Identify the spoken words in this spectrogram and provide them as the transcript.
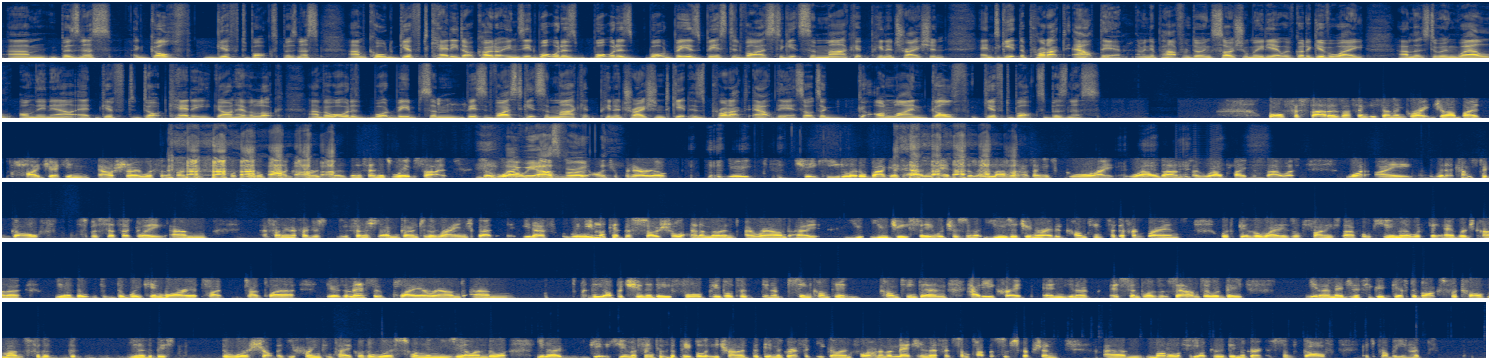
um, business. A golf gift box business um, called giftcaddy.co.nz. What would his what would his what would be his best advice to get some market penetration and to get the product out there? I mean, apart from doing social media, we've got a giveaway um, that's doing well on there now at gift.caddy. Go and have a look. Um, but what would what would be some best advice to get some market penetration to get his product out there? So it's a g- online golf gift box business. Well, for starters, I think he's done a great job by hijacking our show with a bunch of quick little plugs for his business and his website. So well hey, we done. asked for you it. Entrepreneurial. You cheeky little buggers. I absolutely love it. I think it's great. Well done. So well played to start with. What I, when it comes to golf specifically, um, funny enough, I just finished. I'm going to the range, but you know, if, when you look at the social element around a UGC, which is user-generated content for different brands, with giveaways or funny stuff or humor, with the average kind of you know the the weekend warrior type type player, there's a massive play around. Um, the opportunity for people to you know send content content in. How do you create? And you know, as simple as it sounds, it would be, you know, imagine if you could gift a box for 12 months for the, the you know the best the worst shot that your friend can take or the worst swing in New Zealand or, you know, get humour. Think of the people that you're trying to, the demographic you're going for. And I'm imagining if it's some type of subscription um, model, if you look at the demographics of golf, it's probably, you know,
